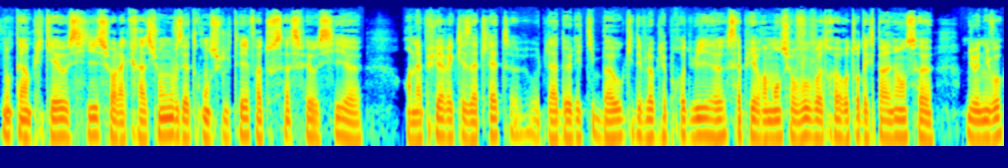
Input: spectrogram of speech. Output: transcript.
Donc, tu es impliqué aussi sur la création, vous êtes consulté, enfin, tout ça se fait aussi euh, en appui avec les athlètes, au-delà de l'équipe Baou qui développe les produits, s'appuyer vraiment sur vous, votre retour d'expérience du haut niveau.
